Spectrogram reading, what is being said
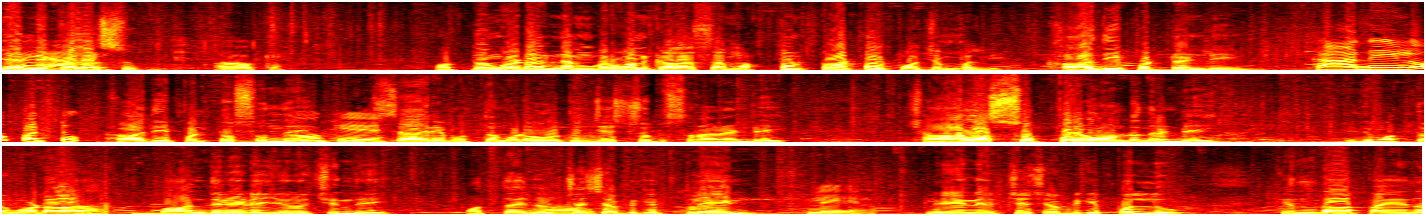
ఇవన్నీ కలర్స్ ఓకే. మొత్తం కూడా నెంబర్ వన్ కలర్స్ మొత్తం టోటల్ పోచంపల్లి. ఖాదీ పట్టు అండి. ఖాదీలో పట్టు. ఖాదీ పట్టు వస్తుంది. శారీ మొత్తం కూడా ఓపెన్ చేసి చూపిస్తున్నానండి. చాలా సూపర్గా ఉంటుందండి. ఇది మొత్తం కూడా బాందిని డిజైన్ వచ్చింది. మొత్తం ఇది వచ్చేసేపటికి ప్లెయిన్. ప్లేన్ ప్లెయిన్ వచ్చేసేపటికి పళ్ళు. కింద పైన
